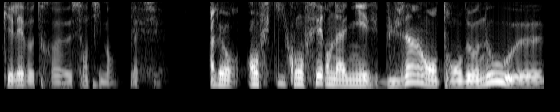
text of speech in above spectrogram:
Quel est votre sentiment là-dessus? Alors, en ce qui concerne Agnès Buzyn, entendons-nous, euh,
